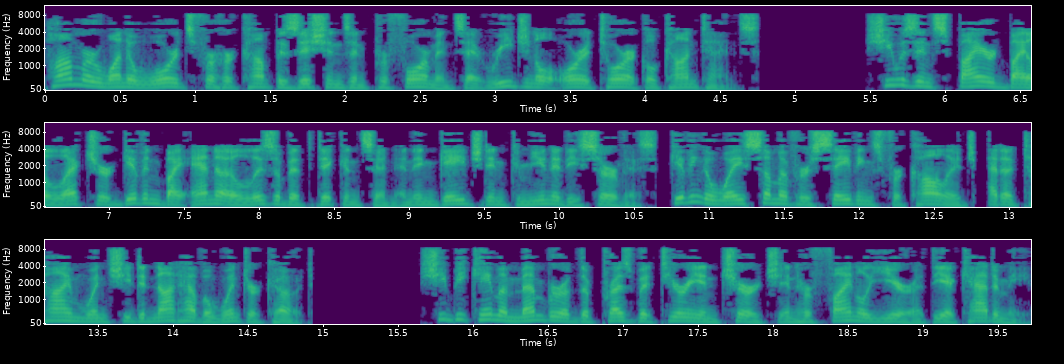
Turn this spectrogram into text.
Palmer won awards for her compositions and performance at regional oratorical contents. She was inspired by a lecture given by Anna Elizabeth Dickinson and engaged in community service, giving away some of her savings for college, at a time when she did not have a winter coat. She became a member of the Presbyterian Church in her final year at the Academy,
